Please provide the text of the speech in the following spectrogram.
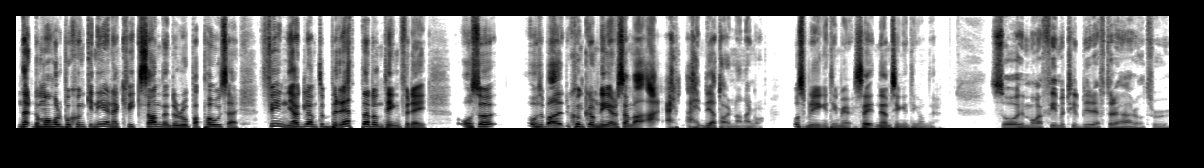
När de håller på att sjunka ner i den här kvicksanden, då ropar Poe så här Finn, jag har glömt att berätta någonting för dig. Och så, och så bara sjunker de ner och sen bara, nej, jag tar det en annan gång. Och så blir det ingenting mer, Säg, nämns ingenting om det. Så hur många filmer till blir det efter det här då, tror du?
